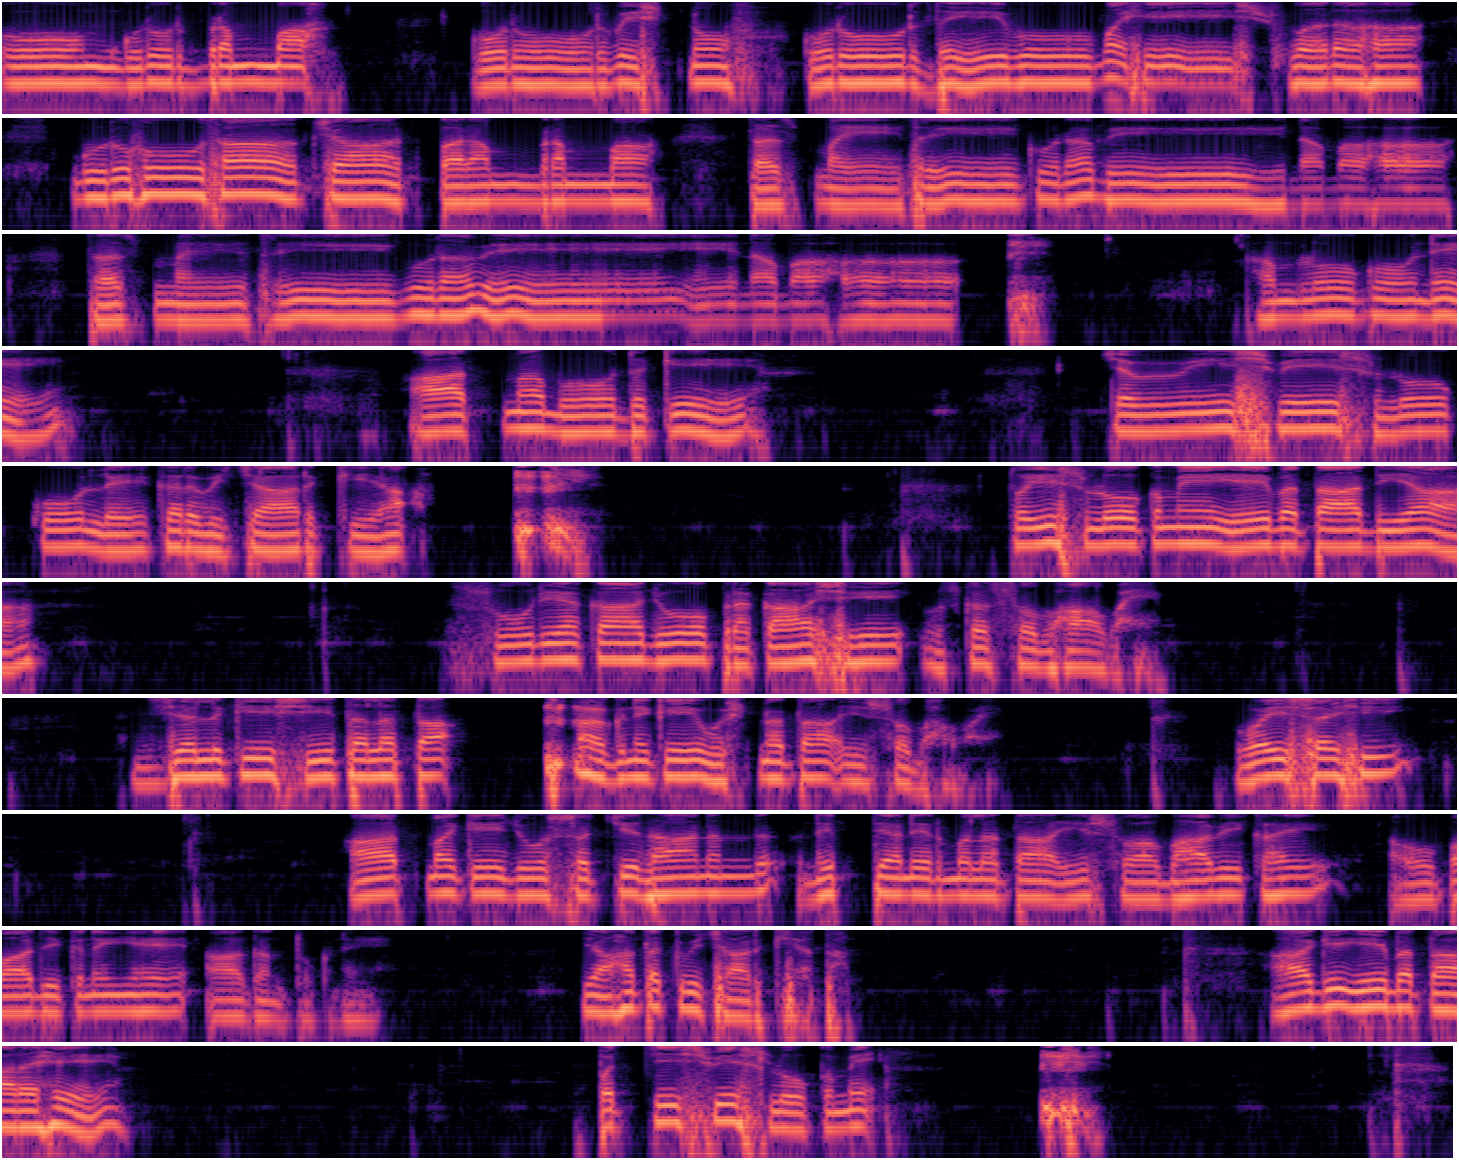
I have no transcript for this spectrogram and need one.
ॐ गुरुर्ब्रह्मा, गुरुर्विष्णु, गुरुर्देवो महेश्वरः। गुरुः साक्षात् परं ब्रह्म, तस्मै श्रीगुरवे नमः। तस्मै श्रीगुरवे नमः। हम लोगों ने आत्मबोध के चौबीसवें श्लोक को लेकर विचार किया। तो इस श्लोक में ये बता दिया, सूर्य का जो प्रकाश है, उसका स्वभाव है। जल की शीतलता, अग्नि की उष्णता, ये स्वभाव है। वैसे ही आत्मा के जो सच्चिदानंद नित्य निर्मलता, ये स्वाभाविक है, औपाधिक नहीं है, आगंतुक नहीं। यहाँ तक विचार किया था। आगे ये बता रहे, पच्चीसवें श्लोक में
